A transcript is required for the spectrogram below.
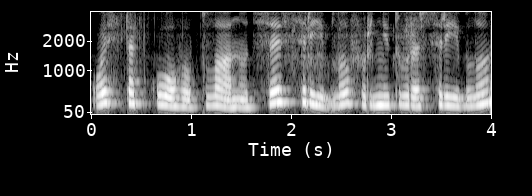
Ось такого плану. Це срібло, фурнітура срібло.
